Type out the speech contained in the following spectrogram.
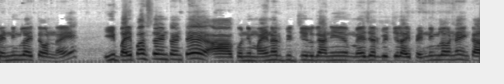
పెండింగ్లో అయితే ఉన్నాయి. ఈ బైపాస్లో ఏంటంటే కొన్ని మైనర్ బ్రిడ్జీలు కానీ మేజర్ బ్రిడ్జీలు అవి పెండింగ్లో ఉన్నాయి. ఇంకా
